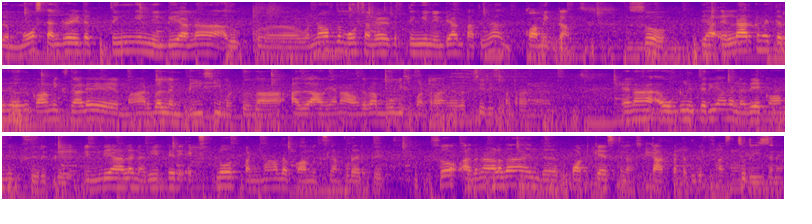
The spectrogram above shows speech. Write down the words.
the most underrated thing in இந்தியானா அது one of the most underrated thing in இந்தியான்னு பார்த்தீங்கன்னா காமிக் தான் ஸோ எல்லாருக்குமே தெரிஞ்சது காமிக்ஸ்னாலே மார்பல் அண்ட் டிசி மட்டும்தான். அது அவங்க- ஏன்னா அவங்க தான் மூவிஸ் பண்ணுறாங்க வெப் சீரிஸ் பண்ணுறாங்க ஏன்னா உங்களுக்கு தெரியாத நிறைய காமிக்ஸ் இருக்குது இந்தியாவில் நிறைய பேர் எக்ஸ்ப்ளோர் பண்ணாத காமிக்ஸ்லாம் கூட இருக்குது ஸோ அதனால தான் இந்த பாட்காஸ்ட் நான் ஸ்டார்ட் பண்ணுறதுக்கு ஃபஸ்ட்டு ரீசனு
